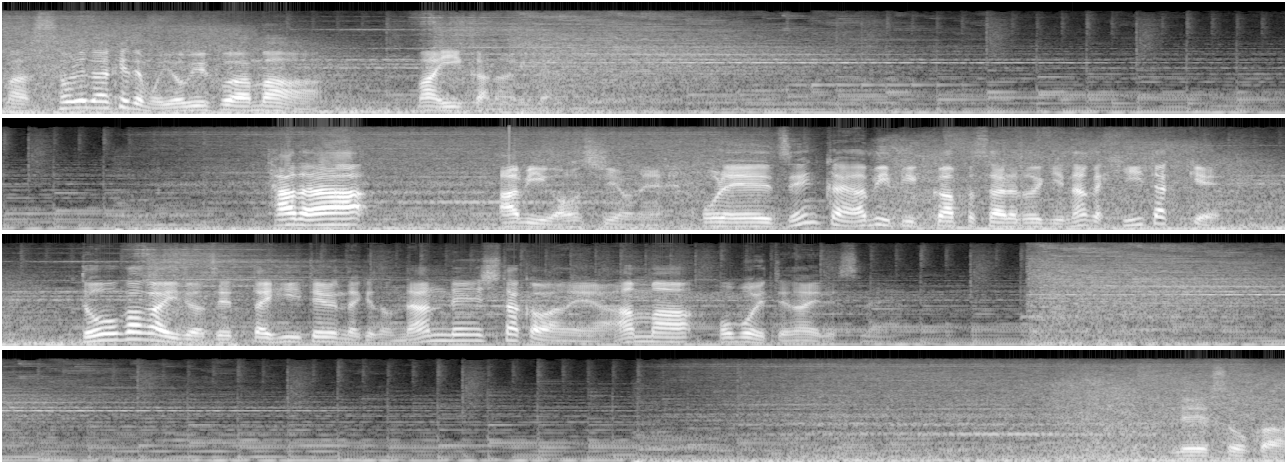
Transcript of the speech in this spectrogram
まあそれだけでも予備符はまあまあいいかなみたいな。ただアビーが欲しいよね。俺前回アビーピックアップされた時なんか引いたっけ？動画外では絶対引いてるんだけど何連したかはねあんま覚えてないですね。冷装か。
